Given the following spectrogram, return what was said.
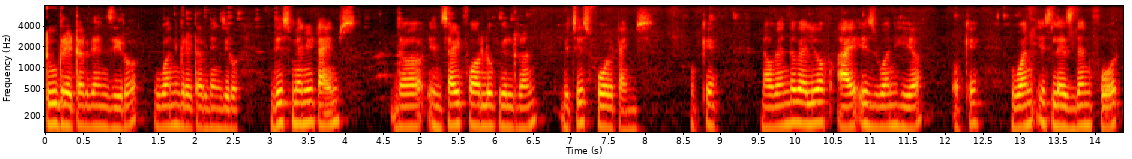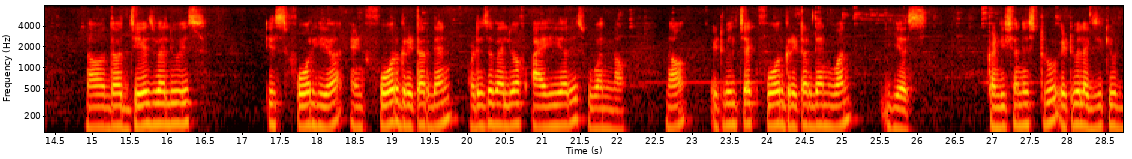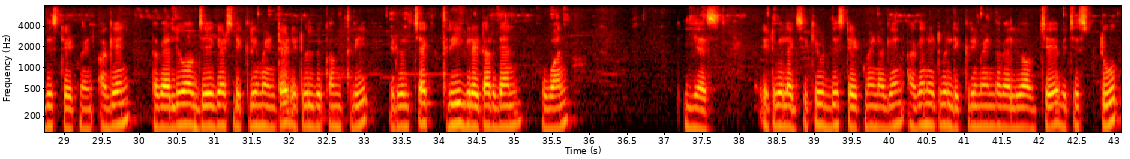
2 greater than 0 1 greater than 0 this many times the inside for loop will run which is 4 times. Okay. Now when the value of i is 1 here okay 1 is less than 4 now the j's value is is 4 here and 4 greater than what is the value of i here is 1 now. Now it will check 4 greater than 1 yes condition is true it will execute this statement. Again the value of j gets decremented it will become 3 it will check 3 greater than 1 yes it will execute this statement again. Again it will decrement the value of j which is 2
